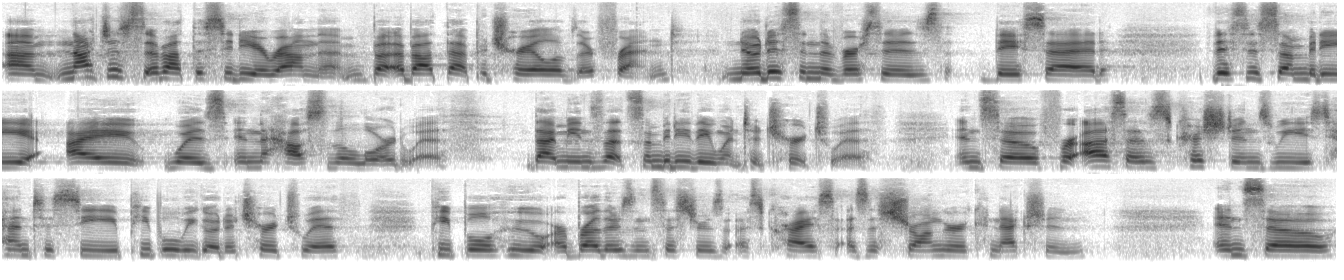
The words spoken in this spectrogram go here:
um, not just about the city around them, but about that betrayal of their friend. Notice in the verses, they said, this is somebody I was in the house of the Lord with. That means that's somebody they went to church with. And so for us as Christians, we tend to see people we go to church with, people who are brothers and sisters as Christ, as a stronger connection. And so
